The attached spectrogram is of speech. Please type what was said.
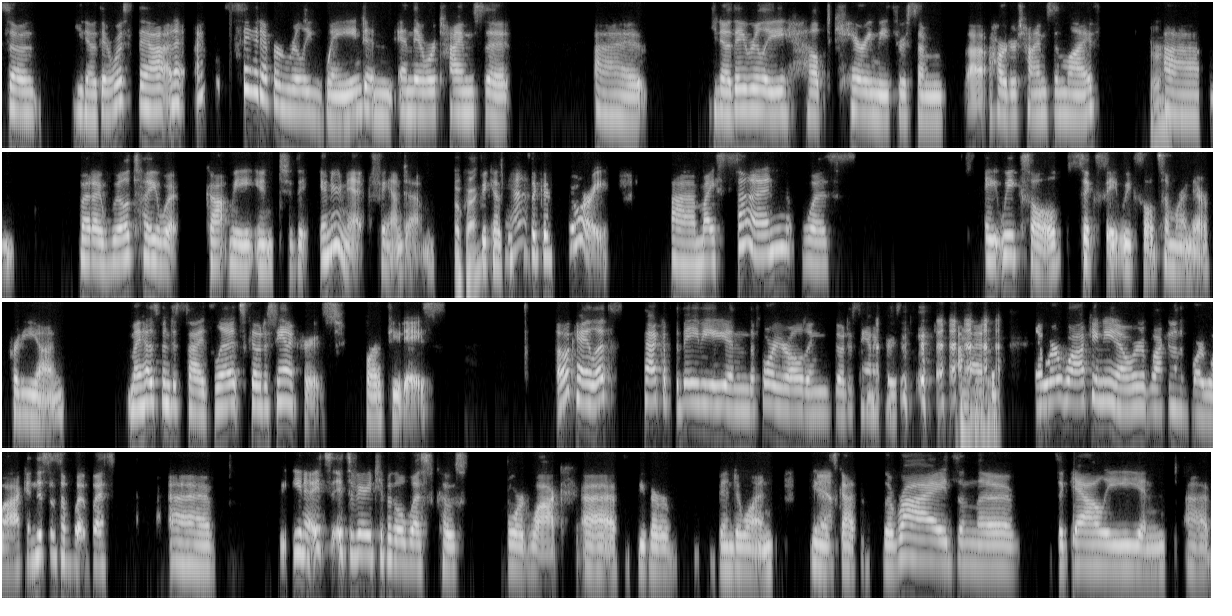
So you know, there was that, and I, I would say it ever really waned, and and there were times that, uh, you know, they really helped carry me through some uh, harder times in life. Sure. Um, but I will tell you what got me into the internet fandom Okay. because Yeah. it's a good story. Uh, my son was eight weeks old, six, eight weeks old, somewhere in there, pretty young. My husband decides, let's go to Santa Cruz for a few days. Okay, let's pack up the baby and the four year old and go to Santa Cruz. Uh, and we're walking, you know, we're walking on the boardwalk, and this is a west, uh, you know, it's it's a very typical West Coast boardwalk. Uh, if you've ever been to one, you know, Yeah. it's got the rides and the the galley, and uh,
